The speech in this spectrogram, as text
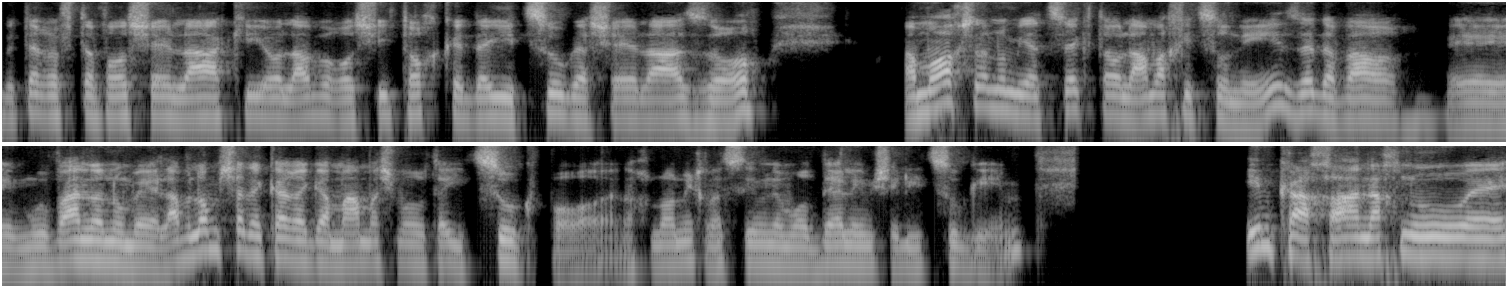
ותכף תבוא שאלה כי היא עולה בראשי תוך כדי ייצוג השאלה הזו, המוח שלנו מייצג את העולם החיצוני, זה דבר אה, מובן לנו מאליו, לא משנה כרגע מה משמעות הייצוג פה, אנחנו לא נכנסים למודלים של ייצוגים. אם ככה, אנחנו אה,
